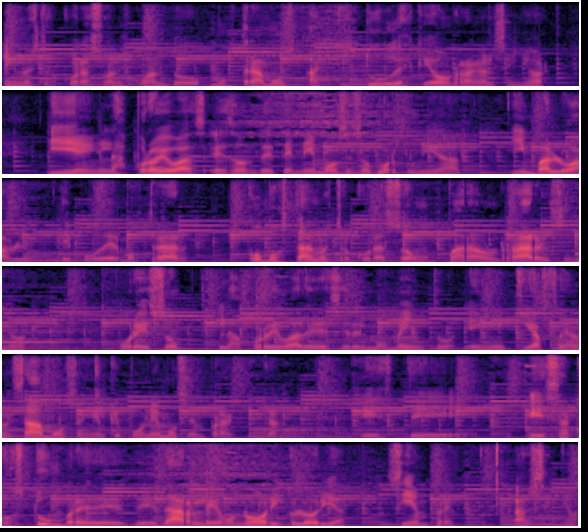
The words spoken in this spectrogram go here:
en nuestros corazones cuando mostramos actitudes que honran al Señor. Y en las pruebas es donde tenemos esa oportunidad invaluable de poder mostrar cómo está nuestro corazón para honrar al Señor. Por eso la prueba debe ser el momento en el que afianzamos, en el que ponemos en práctica este, esa costumbre de, de darle honor y gloria siempre al Señor.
